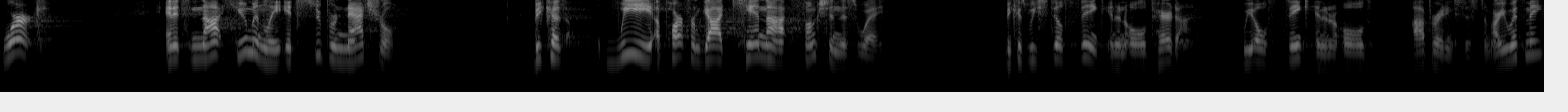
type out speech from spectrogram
work. And it's not humanly, it's supernatural. Because we, apart from God, cannot function this way. Because we still think in an old paradigm. We all think in an old operating system. Are you with me?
